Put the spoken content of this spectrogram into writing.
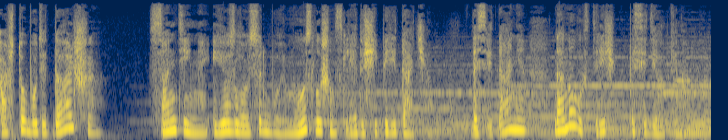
А что будет дальше с Сантиной и ее злой судьбой, мы услышим в следующей передаче. До свидания, до новых встреч, Посиделкина.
